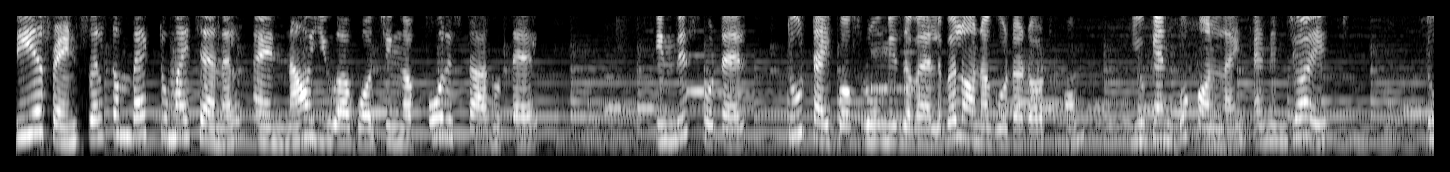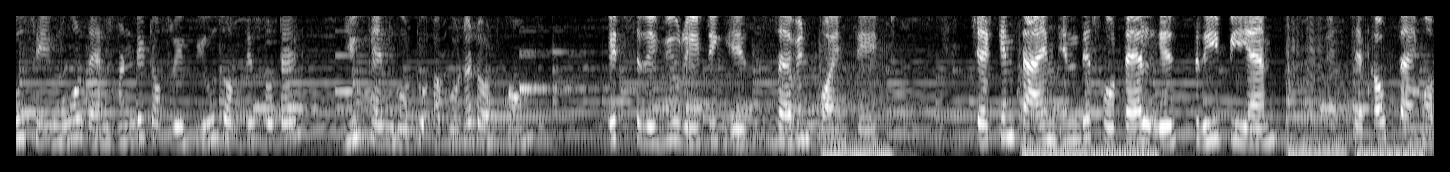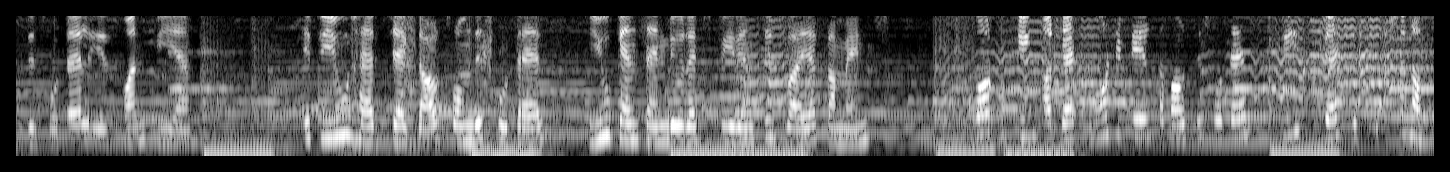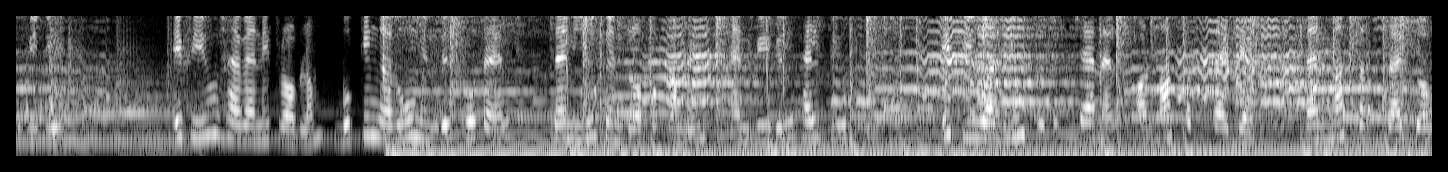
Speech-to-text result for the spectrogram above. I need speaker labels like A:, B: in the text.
A: Dear friends, welcome back to my channel and now you are watching a 4 star hotel. In this hotel, two type of room is available on agoda.com. You can book online and enjoy it. To see more than 100 of reviews of this hotel, you can go to agoda.com. Its review rating is 7.8. Check-in time in this hotel is 3 p.m checkout time of this hotel is 1 pm. If you have checked out from this hotel, you can send your experiences via comments. For booking or get more details about this hotel, please check description of the video. If you have any problem booking a room in this hotel, then you can drop a comment and we will help you. If you are new to this channel or not subscribed yet, then must subscribe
